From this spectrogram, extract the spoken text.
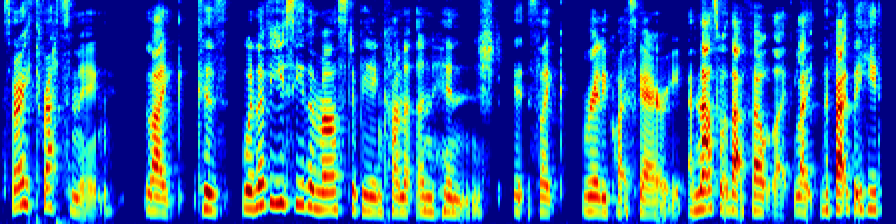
it's very threatening. Like because whenever you see the master being kind of unhinged, it's like really quite scary, and that's what that felt like. Like the fact that he'd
